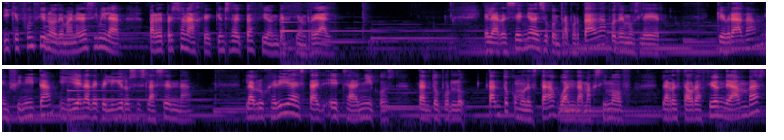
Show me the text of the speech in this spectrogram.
y que funcionó de manera similar para el personaje que en su adaptación de acción real. En la reseña de su contraportada podemos leer, Quebrada, infinita y llena de peligros es la senda. La brujería está hecha añicos, tanto, tanto como lo está Wanda Maximoff. La restauración de ambas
